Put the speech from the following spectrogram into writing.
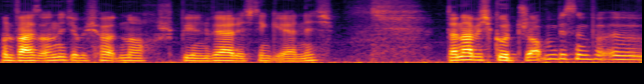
und weiß auch nicht, ob ich heute noch spielen werde. Ich denke eher nicht. Dann habe ich Good Job ein bisschen äh,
